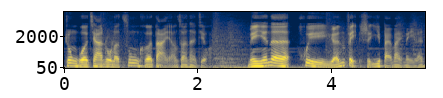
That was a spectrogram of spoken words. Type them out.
中国加入了综合大洋钻探计划。每年的会员费是一百万美元。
